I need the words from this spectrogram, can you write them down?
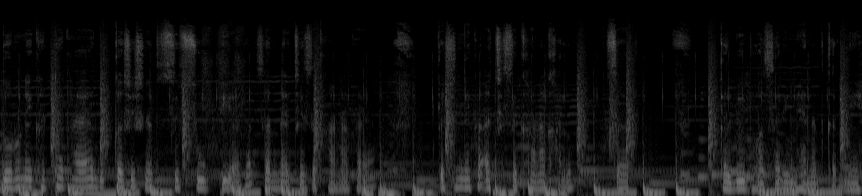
दोनों ने इकट्ठा खाया, कशिश ने तो सिर्फ़ सूप पिया था, सर ने अच्छे से खाना खाया। कशिश ने कहा, अच्छे से खाना खा लो, सर। कल भी बहुत सारी मेहनत करनी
